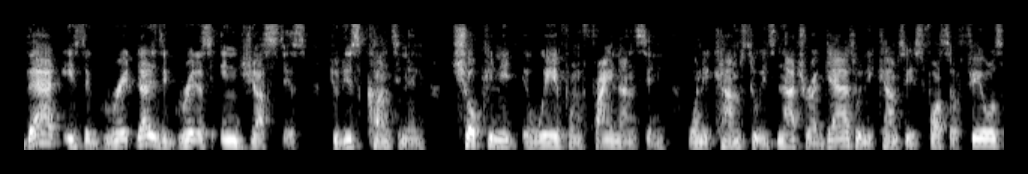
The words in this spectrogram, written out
That is the great that is the greatest injustice to this continent choking it away from financing when it comes to its natural gas, when it comes to its fossil fuels.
